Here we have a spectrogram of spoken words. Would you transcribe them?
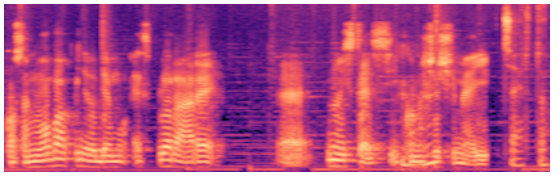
cosa nuova, quindi dobbiamo esplorare eh, noi stessi, mm-hmm. conoscerci meglio. Certo.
